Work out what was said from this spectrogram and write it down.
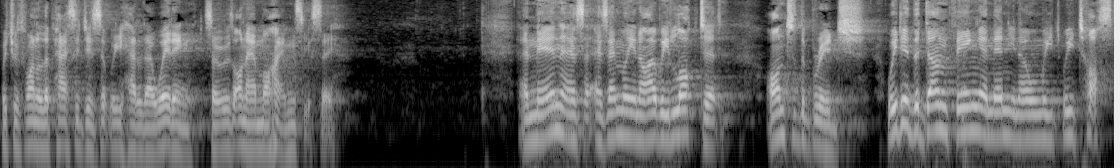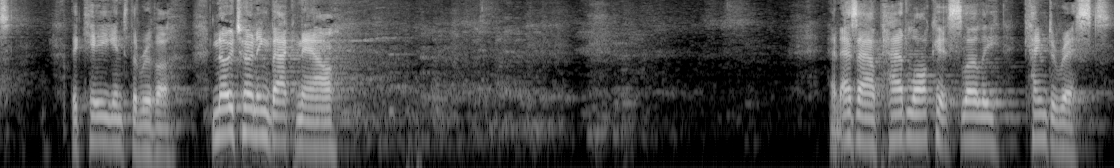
which was one of the passages that we had at our wedding. So it was on our minds, you see. And then, as, as Emily and I, we locked it onto the bridge. We did the done thing, and then, you know, we, we tossed the key into the river. No turning back now. And as our padlock, it slowly came to rest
